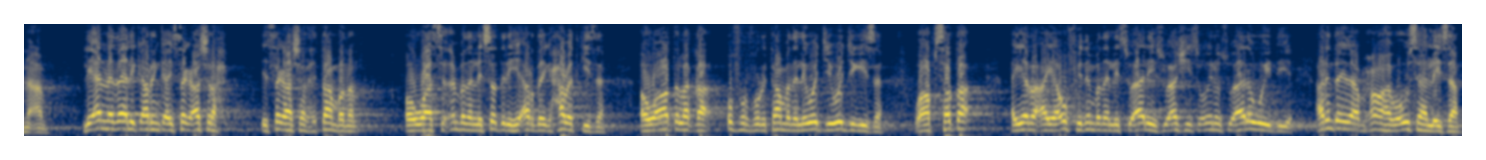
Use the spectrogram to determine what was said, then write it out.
nacam lianna dalika arrinka isaga ashrax isagaa sharxitaan badan oo waasicin badan lisadrihi ardayga xabadkiisa oo alaqa u furfuritaan badan liwajhi wejigiisa wa absata ayada ayaa u fidin badan lisuaalihi su'aashiisa oo inuu su'aalo weydiiye arrinta mxuu aha waa u sahlaysaa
